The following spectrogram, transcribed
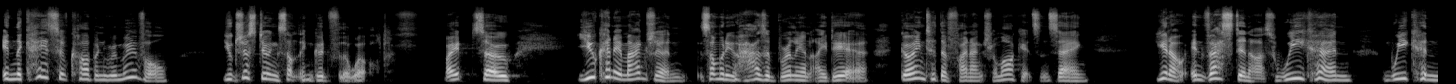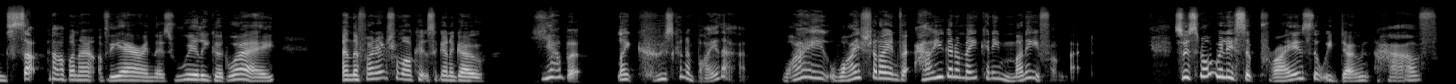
In the case of carbon removal, you're just doing something good for the world, right? So you can imagine somebody who has a brilliant idea going to the financial markets and saying, you know, invest in us. We can we can suck carbon out of the air in this really good way. And the financial markets are going to go, yeah, but like who's going to buy that? Why why should I invest? How are you going to make any money from that? So it's not really a surprise that we don't have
